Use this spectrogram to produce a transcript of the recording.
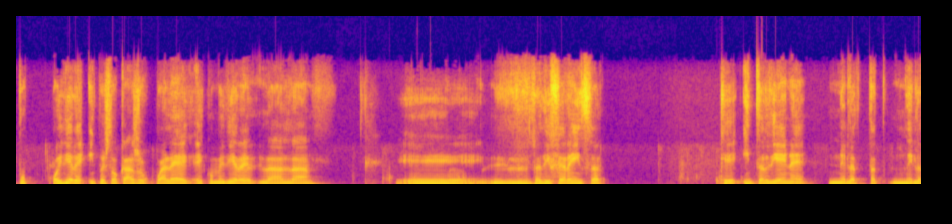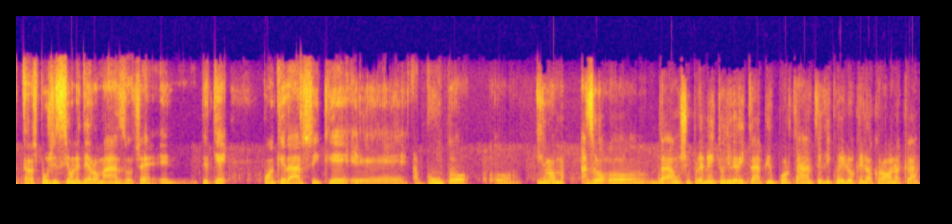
pu- puoi dire in questo caso qual è, è come dire, la, la, eh, la differenza che interviene nella, nella trasposizione del romanzo, cioè, eh, perché può anche darsi che eh, appunto oh, il romanzo oh, dà un supplemento di verità più importante di quello che la cronaca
